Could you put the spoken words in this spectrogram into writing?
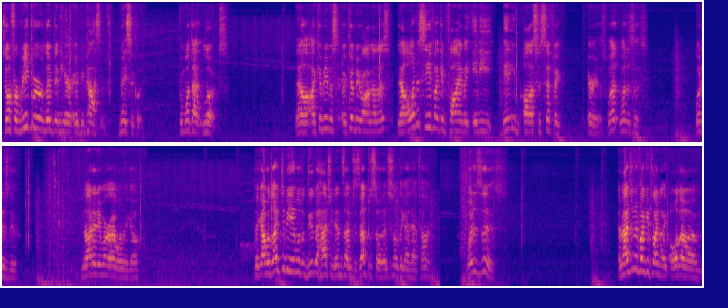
So if a Reaper lived in here, it'd be passive, basically. From what that looks. Now I could be I could be wrong on this. Now I want to see if I can find like any any uh specific areas. What what is this? What is do? Not anywhere I want to go. Like I would like to be able to do the hatching enzymes this episode. I just don't think I'd have time. What is this? Imagine if I could find like all the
